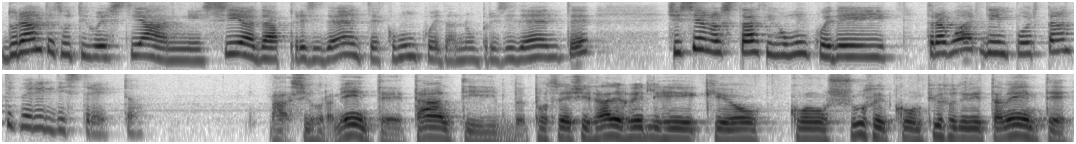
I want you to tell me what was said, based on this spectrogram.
durante tutti questi anni, sia da presidente che comunque da non presidente, ci siano stati comunque dei traguardi importanti per il distretto. Ma sicuramente, tanti. Potrei citare quelli che, che ho conosciuto e compiuto direttamente.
